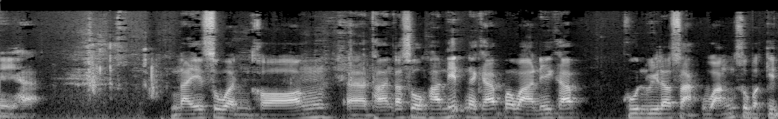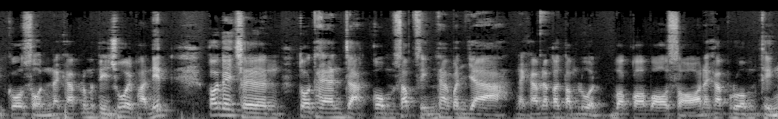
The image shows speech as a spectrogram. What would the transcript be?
นี่ฮะ ในส่วนของอทางกระทรวงพาณิชย์นะครับเมื่อวานนี้ครับคุณวีรศักดิ์หวังสุภกิจโกศลนะครับรัฐมนตรีช่วยพาณิชย์ ก็ได้เชิญตัวแทนจากกรมทรัพย์สินทางปัญญานะครับ แล้วก็ตำรวจบกบสนะครับ รวมถึง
